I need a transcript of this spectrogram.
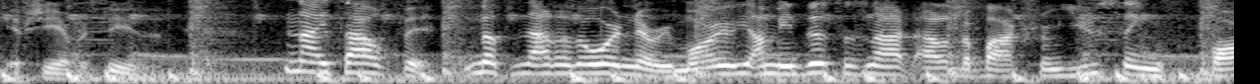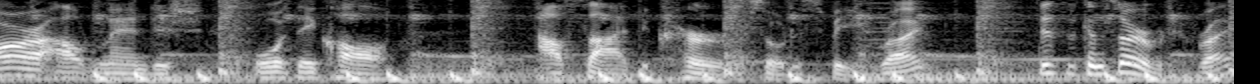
if she ever sees us. Nice outfits, nothing out of the ordinary, Mario. I mean, this is not out of the box from you. Sing far outlandish, or what they call outside the curve, so to speak, right? This is conservative, right?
